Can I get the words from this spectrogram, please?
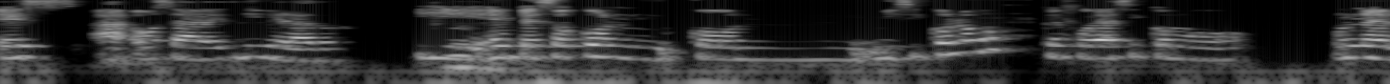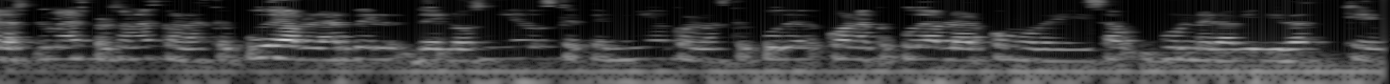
es, ah, o sea, es liberador. Y empezó con, con mi psicólogo, que fue así como una de las primeras personas con las que pude hablar de, de, los miedos que tenía, con las que pude, con la que pude hablar como de esa vulnerabilidad que,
